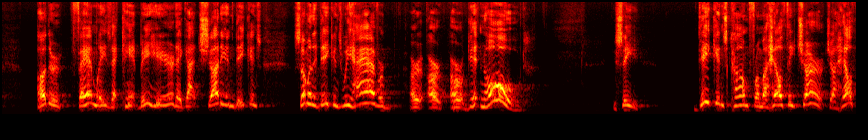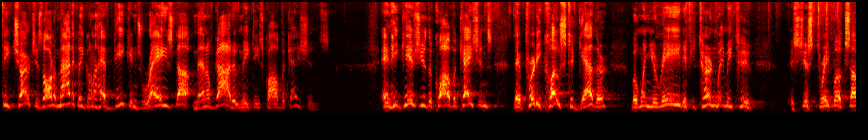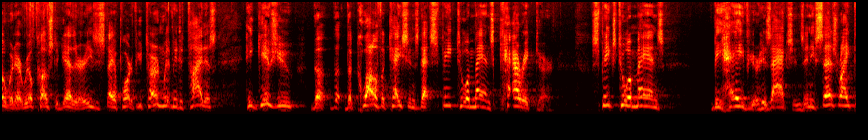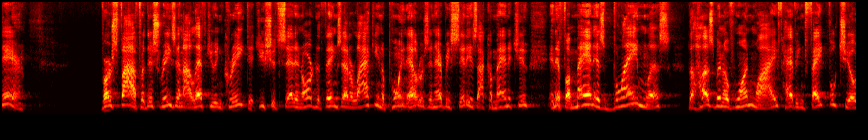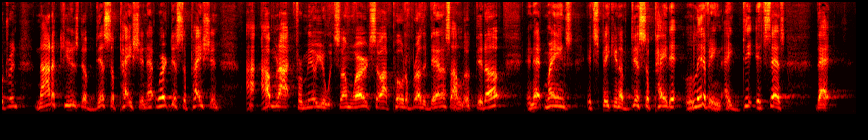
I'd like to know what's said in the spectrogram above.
other families that can't be here. They got shut in deacons. Some of the deacons we have are, are, are, are getting old. You see, deacons come from a healthy church. A healthy church is automatically going to have deacons raised up, men of God who meet these qualifications. And he gives you the qualifications. They're pretty close together. But when you read, if you turn with me to, it's just three books over, they're real close together. They're easy to stay apart. If you turn with me to Titus, he gives you the, the, the qualifications that speak to a man's character speaks to a man's behavior, his actions. And he says right there, verse 5 For this reason I left you in Crete, that you should set in order the things that are lacking, appoint elders in every city as I commanded you. And if a man is blameless, the husband of one wife, having faithful children, not accused of dissipation. That word dissipation, I, am not familiar with some words, so I pulled a brother Dennis. I looked it up, and that means it's speaking of dissipated living. A, it says that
